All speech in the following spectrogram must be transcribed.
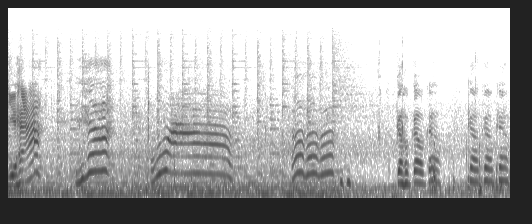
Yeah? Yeah? Wow! go, go, go. Go, go, go.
